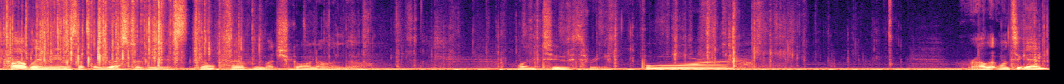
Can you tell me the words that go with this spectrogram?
Probably means that the rest of these don't have much going on though. One, two, three, four. Rowlet once again,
